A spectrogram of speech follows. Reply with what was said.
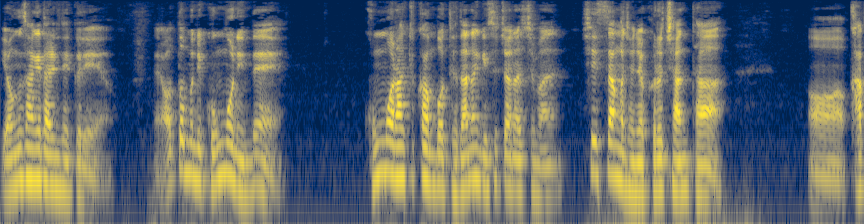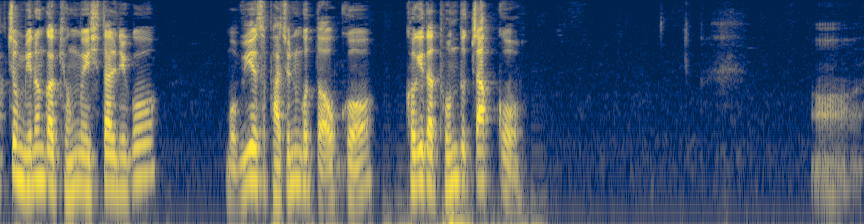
영상에 달린 댓글이에요. 네, 어떤 분이 공무원인데, 공무원 합격하면 뭐 대단한 게 있을 줄 알았지만, 실상은 전혀 그렇지 않다. 어, 각종 민원과 경무에 시달리고, 뭐 위에서 봐주는 것도 없고, 거기다 돈도 작고, 어,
